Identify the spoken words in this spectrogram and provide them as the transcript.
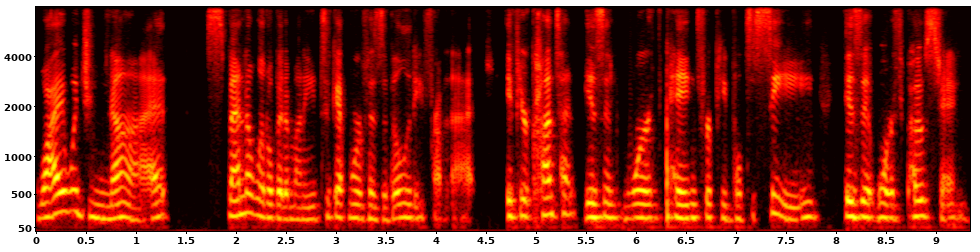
why would you not spend a little bit of money to get more visibility from that? If your content isn't worth paying for people to see, is it worth posting?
